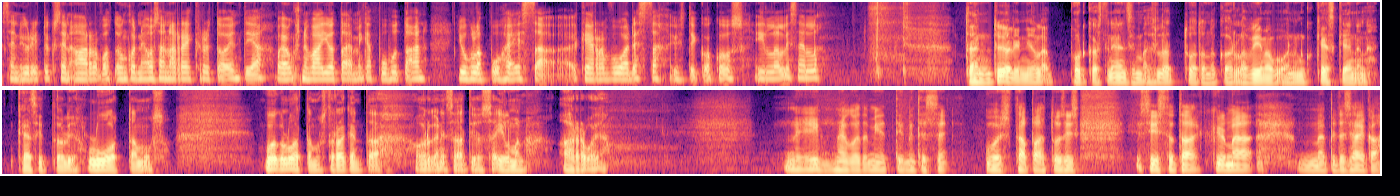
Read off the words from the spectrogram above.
sen yrityksen arvot, onko ne osana rekrytointia vai onko ne vain jotain, mikä puhutaan juhlapuheissa kerran vuodessa yhtikokousillallisella. Tämän työlinjalla podcastin ensimmäisellä tuotantokaudella viime vuonna niin keskeinen käsite oli luottamus. Voiko luottamusta rakentaa organisaatiossa ilman arvoja? Niin, mä koitan miettiä, miten se voisi tapahtua. Siis, siis tota, kyllä mä, mä pitäisin aika,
